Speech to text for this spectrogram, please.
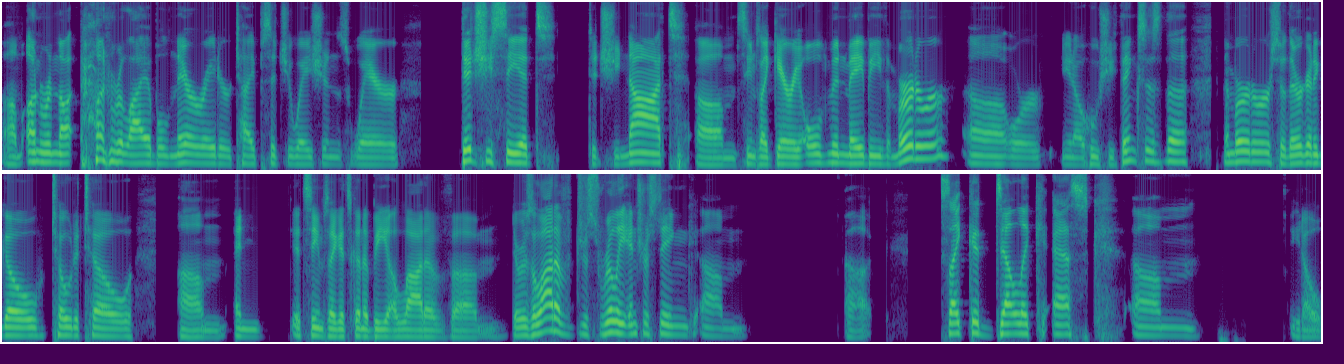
um, unreli- unreliable narrator type situations where did she see it? Did she not? Um, seems like Gary Oldman may be the murderer, uh, or you know who she thinks is the the murderer. So they're going to go toe to toe, and it seems like it's going to be a lot of. Um, there was a lot of just really interesting, um, uh, psychedelic esque, um, you know,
